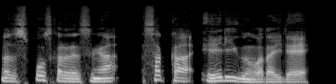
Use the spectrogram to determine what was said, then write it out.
まずスポーツからですが、サッカー A リーグの話題で、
